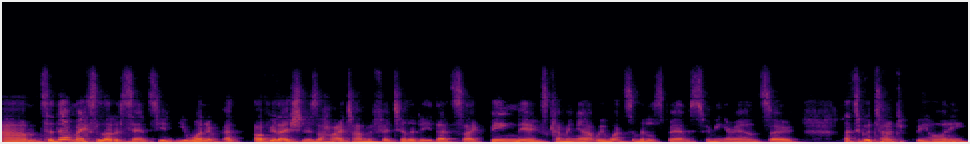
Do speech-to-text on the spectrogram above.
Um, so that makes a lot of sense. You, you want to, uh, ovulation is a high time of fertility. That's like being the eggs coming out. We want some little sperm swimming around. So that's a good time to be horny.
